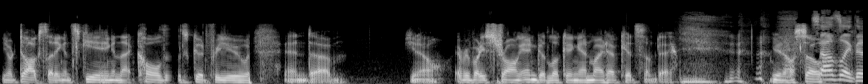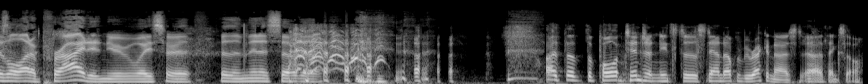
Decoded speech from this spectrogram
you know dog sledding and skiing, and that cold is good for you, and um, you know everybody's strong and good looking and might have kids someday. you know, so sounds like there's a lot of pride in your voice for for the Minnesota. Uh, the the polar contingent needs to stand up and be recognized. Uh, I think so.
